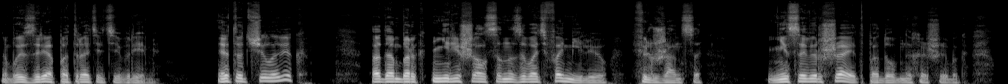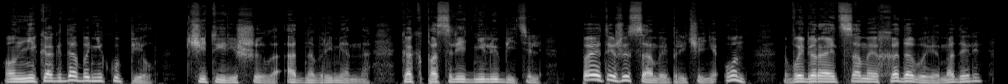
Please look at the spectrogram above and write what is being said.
Вы зря потратите время. Этот человек, Адамберг не решался называть фамилию Фюльжанса, не совершает подобных ошибок. Он никогда бы не купил четыре шила одновременно, как последний любитель. По этой же самой причине он выбирает самые ходовые модели –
